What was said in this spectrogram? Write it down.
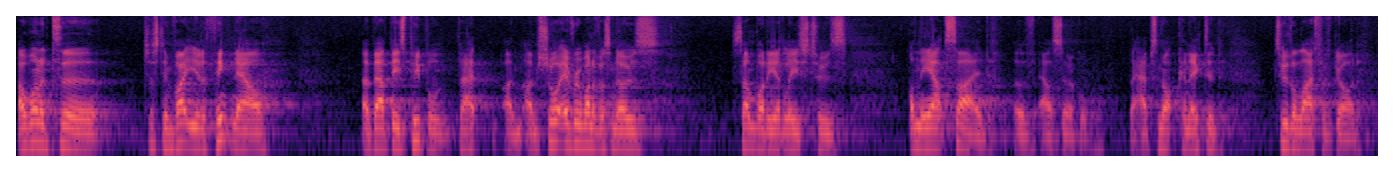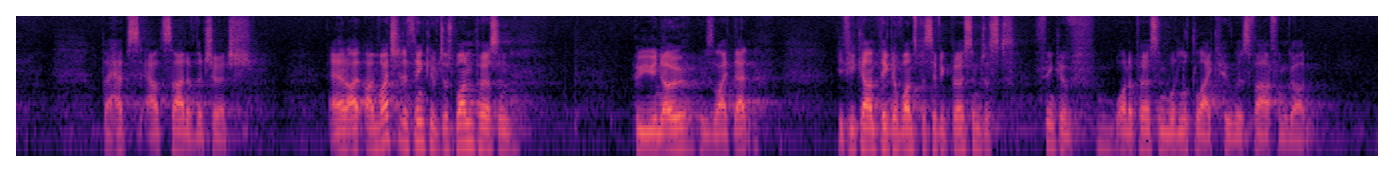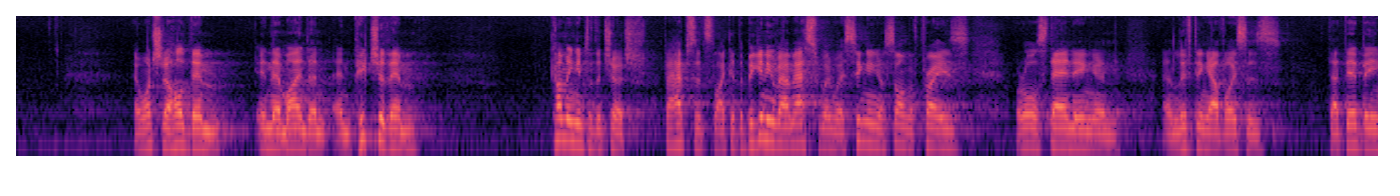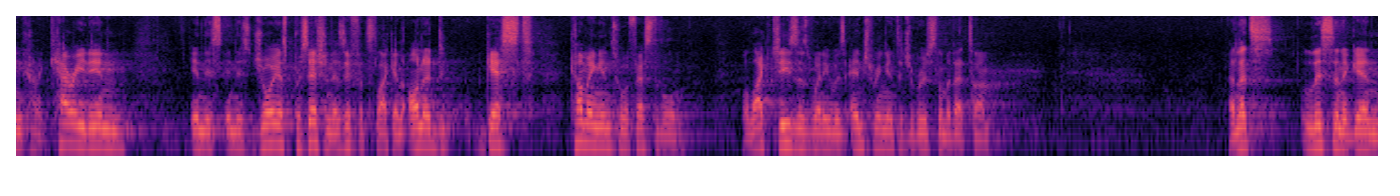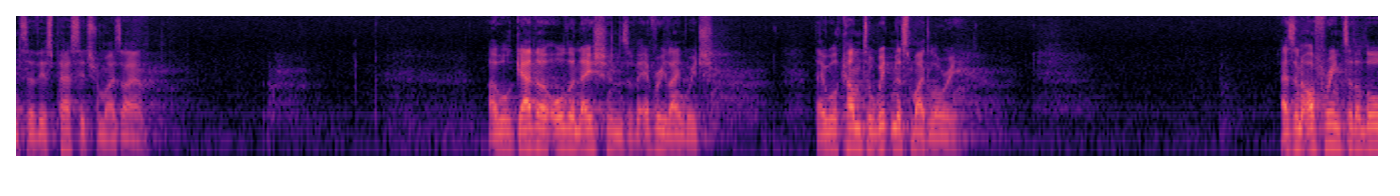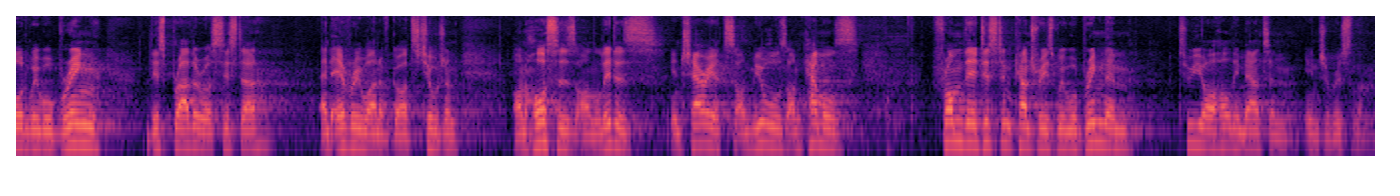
I wanted to just invite you to think now about these people that I'm, I'm sure every one of us knows somebody at least who's on the outside of our circle, perhaps not connected to the life of God, perhaps outside of the church. And I, I invite you to think of just one person who you know who's like that. If you can't think of one specific person, just think of what a person would look like who was far from God. I want you to hold them in their mind and, and picture them coming into the church. Perhaps it's like at the beginning of our Mass when we're singing a song of praise, we're all standing and, and lifting our voices, that they're being kind of carried in in this, in this joyous procession as if it's like an honored guest coming into a festival or like Jesus when he was entering into Jerusalem at that time. And let's listen again to this passage from Isaiah. I will gather all the nations of every language. They will come to witness my glory. As an offering to the Lord, we will bring this brother or sister and every one of God's children on horses, on litters, in chariots, on mules, on camels from their distant countries, we will bring them to your holy mountain in Jerusalem.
